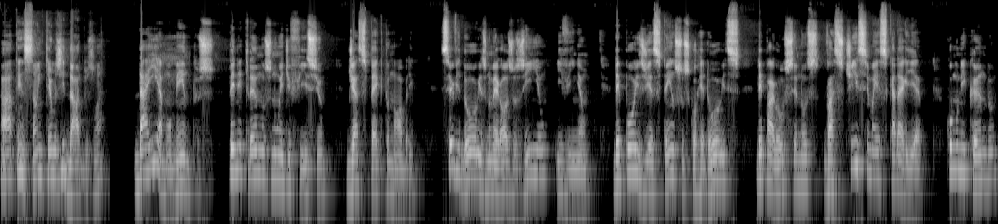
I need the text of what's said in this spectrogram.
a atenção em termos de dados, não é? Daí a momentos, penetramos num edifício de aspecto nobre. Servidores numerosos iam e vinham. Depois de extensos corredores, deparou-se-nos vastíssima escadaria, comunicando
